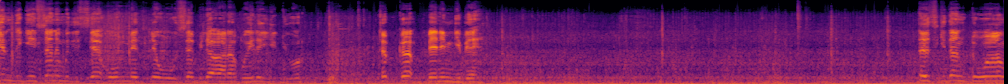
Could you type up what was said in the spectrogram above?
Şimdiki insanımız ise 10 metre olsa bile arabayla gidiyor. Tıpkı benim gibi. Eskiden doğal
